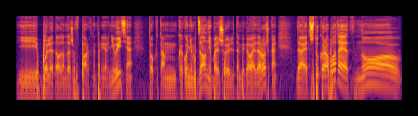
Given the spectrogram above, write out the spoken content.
и более того, там даже в парк, например, не выйти, только там какой-нибудь зал небольшой или там беговая дорожка, да, эта штука работает, но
